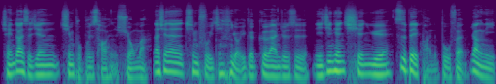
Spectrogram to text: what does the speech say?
前一段时间青浦不是炒很凶嘛？那现在青浦已经 有一个个案，就是你今天签约自备款的部分，让你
